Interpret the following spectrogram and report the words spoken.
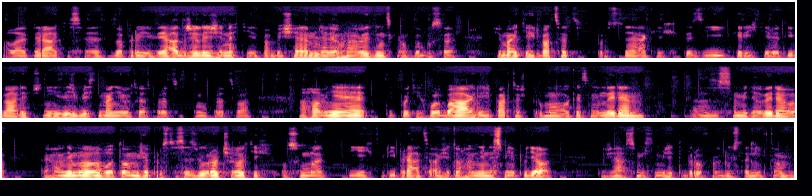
ale Piráti se za prvý vyjádřili, že nechtějí s Babišem, měli ho na vězenském autobuse, že mají těch 20 prostě nějakých tezí, který chtějí do té vlády přinést, když by s nimi někdo chtěl spolupracovat. A hlavně teď po těch volbách, když Bartoš promluvil ke svým lidem, zase jsem viděl video, tak hlavně mluvil o tom, že prostě se zúročilo těch 8 let jejich tvrdý práce a že to hlavně nesmí podělat. Takže já si myslím, že ty budou fakt důsledný v tom,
